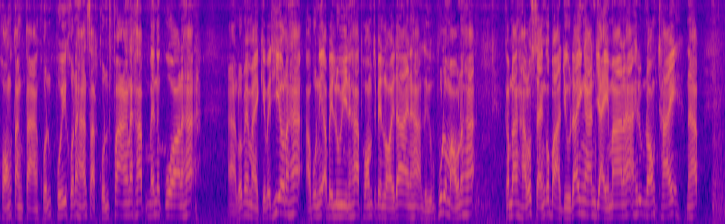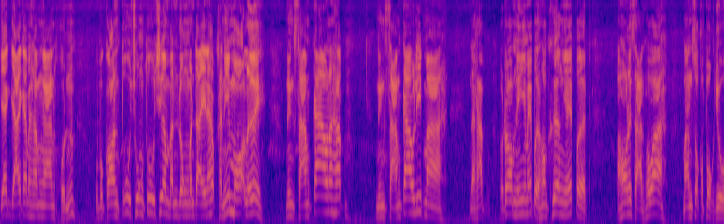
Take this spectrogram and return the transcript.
ของต่างๆ ขนปุ๋ยขนอาหารสัตว์ขนฟางนะครับไม่ต้องกลัวนะฮะรถใหม่ๆเก็บไปเที่ยวนะฮะเอาพวกนี้เอาไปลุยนะฮะพร้อมจะเป็นรอยได้นะฮะหรือผู้รับเหมานะฮะกำลังหารถแสนกว่าบาทอยู่ได้งานใหญ่มานะฮะให้ลูกน้องใช้นะครับแยกย้ายกันไปทำงานขน อุปกรณ์ตู้ชุ่งตู้เชื่อมบันดงบันไดนะครับคันนี้เหมาะเลย 139 นะครับ 139 รีบมานะครับรอบนี้ยังไม่เปิดห้องเครื่องยังไม่เปิดเอาห้องโดยสารเพราะว่ามันสกปรกอยู่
